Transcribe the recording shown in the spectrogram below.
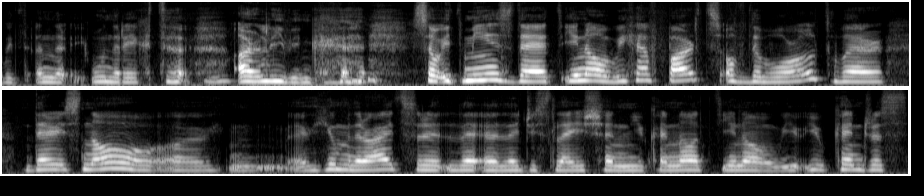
with Unrecht uh, mm-hmm. are living. so it means that you know we have parts of the world where there is no uh, human rights le uh, legislation. You cannot, you know, you, you can just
